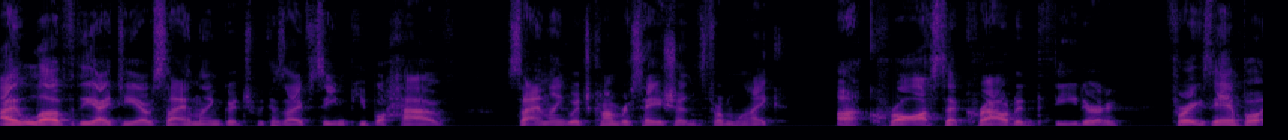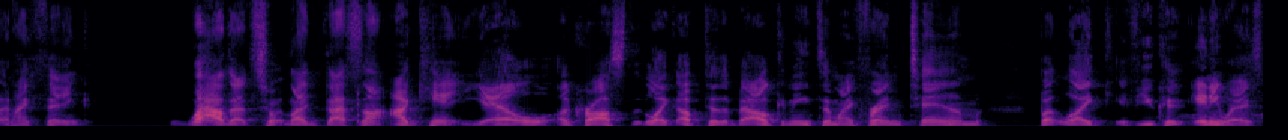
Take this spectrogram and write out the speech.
I love the idea of sign language because I've seen people have sign language conversations from like across a crowded theater, for example, and I think, wow, that's like that's not I can't yell across like up to the balcony to my friend Tim, but like if you could anyways,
